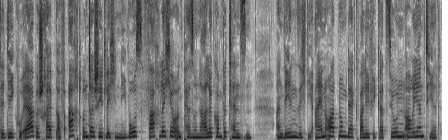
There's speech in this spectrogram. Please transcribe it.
Der DQR beschreibt auf acht unterschiedlichen Niveaus fachliche und personale Kompetenzen, an denen sich die Einordnung der Qualifikationen orientiert.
